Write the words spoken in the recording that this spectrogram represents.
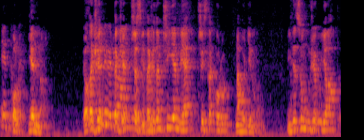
Jedno. Kolik? Jedno. Jo, takže, takže přesně, takže ten příjem je 300 korun na hodinu. Víte, co může udělat uh,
